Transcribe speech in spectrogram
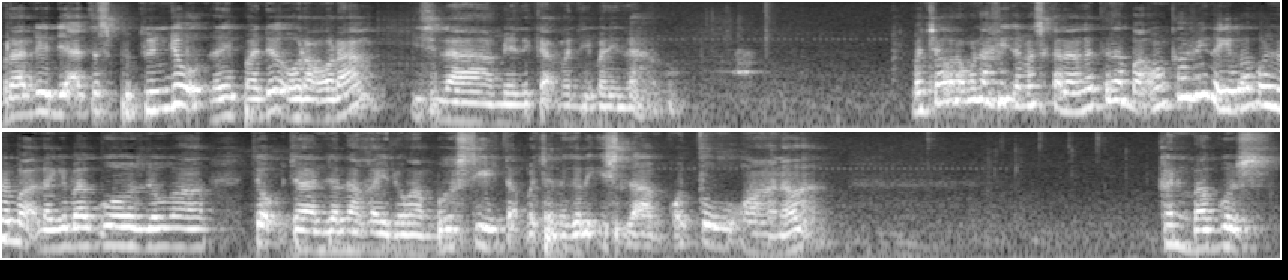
berada di atas petunjuk daripada orang-orang Islam yang dekat Madinah. Macam orang munafik zaman sekarang kata nampak orang kafir lagi bagus nampak lagi bagus dia orang tengok jalan-jalan kaya dia orang bersih tak macam negara Islam kotor ha nampak? Kan bagus.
